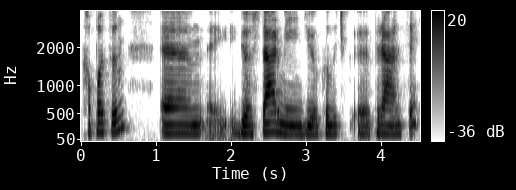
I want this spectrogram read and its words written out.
kapatın, e, göstermeyin diyor Kılıç e, Prensi.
